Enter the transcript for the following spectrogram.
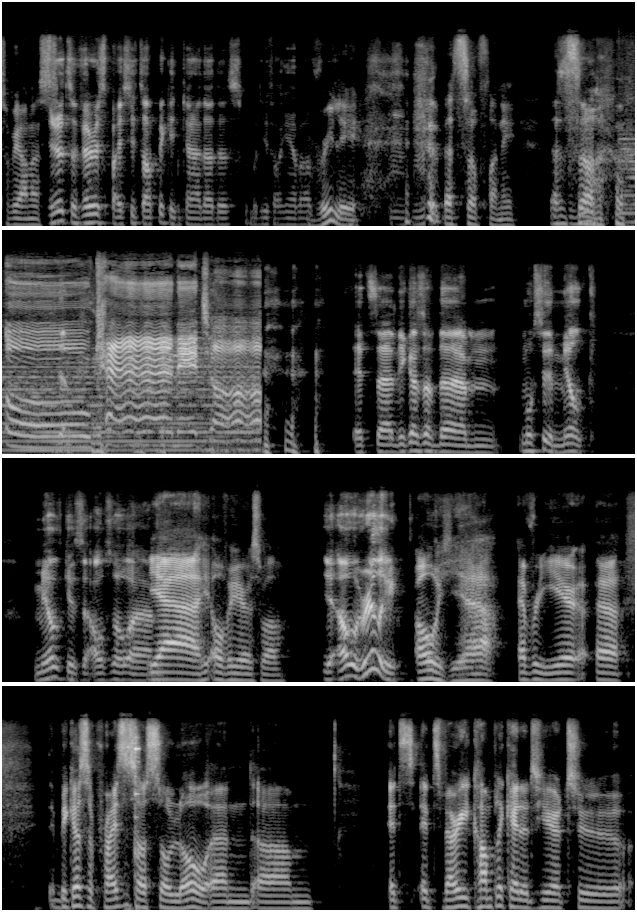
to be honest. You know, it's a very spicy topic in Canada. This what are you talking about? Really? Mhm. That's so funny. That's so. Oh, Canada. It's uh, because of the um, mostly the milk. Milk is also um, yeah, over here as well. yeah. Oh, really? Oh yeah, every year uh, because the prices are so low and um, it's it's very complicated here to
